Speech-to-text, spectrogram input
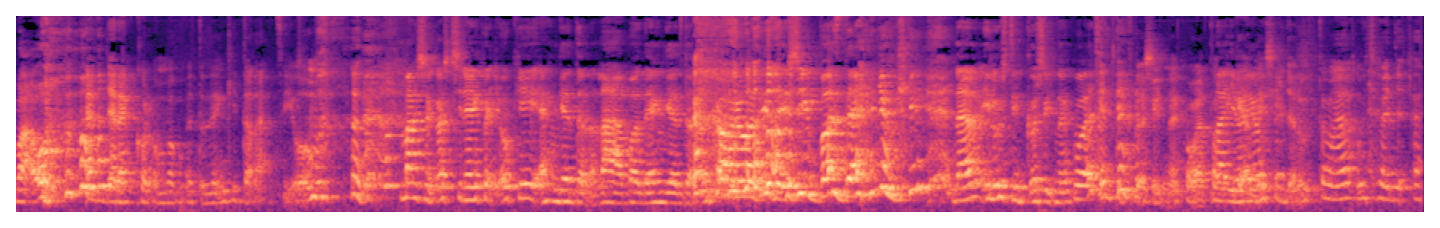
Wow! Ez gyerekkoromban volt az én kitalációm. Mások azt csinálják, hogy oké, okay, engedd el a lábad, engedd el a karod, és ibbaz, de nyugi. Nem, Ilus titkos ügynök volt. Én titkos ügynök voltam, Nagyon igen, jó. és így aludtam el, úgyhogy uh,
